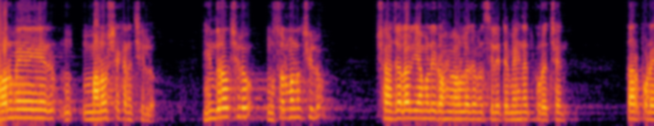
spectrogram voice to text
ধর্মের মানুষ সেখানে ছিল। হিন্দুরাও ছিল, মুসলমানও ছিল। শাহজালাল ইয়ামানি রহিমাউল্লাহ যেমন সিলেটে মেহনত করেছেন, তারপরে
